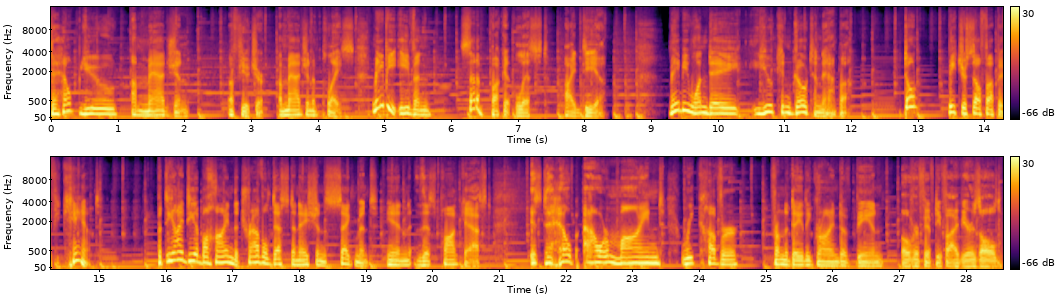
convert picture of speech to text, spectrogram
to help you imagine a future, imagine a place, maybe even set a bucket list idea. Maybe one day you can go to Napa. Don't beat yourself up if you can't. But the idea behind the travel destinations segment in this podcast is to help our mind recover from the daily grind of being over 55 years old,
